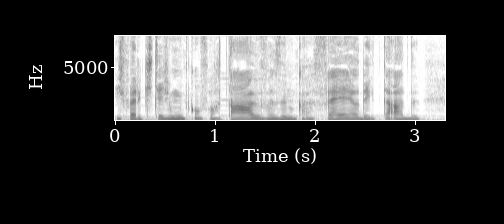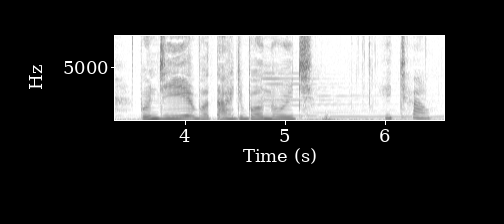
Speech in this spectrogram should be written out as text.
Espero que esteja muito confortável fazendo café ou deitado. Bom dia, boa tarde, boa noite e tchau.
